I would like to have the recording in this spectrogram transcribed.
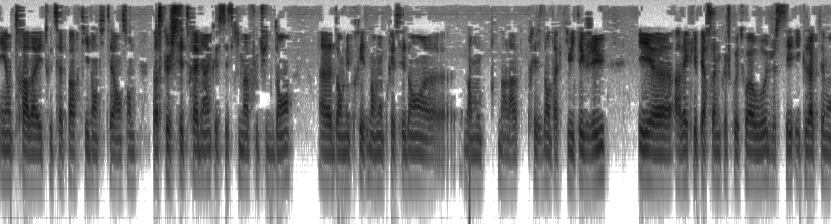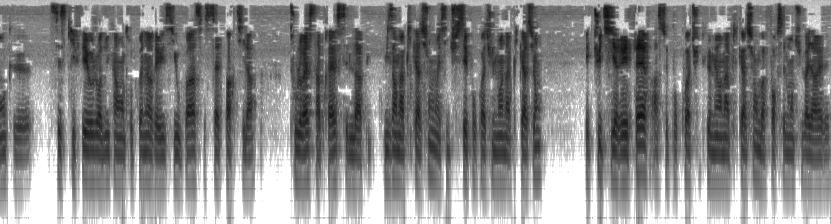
et on travaille toute cette partie identitaire ensemble. Parce que je sais très bien que c'est ce qui m'a foutu dedans euh, dans mes dans mon précédent euh, dans mon dans la précédente activité que j'ai eue et euh, avec les personnes que je côtoie ou autres, je sais exactement que c'est ce qui fait aujourd'hui qu'un entrepreneur réussit ou pas, c'est cette partie-là. Tout le reste après, c'est de la mise en application et si tu sais pourquoi tu le mets en application, et que tu t'y réfères à ce pourquoi tu te le mets en application, bah forcément tu vas y arriver.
